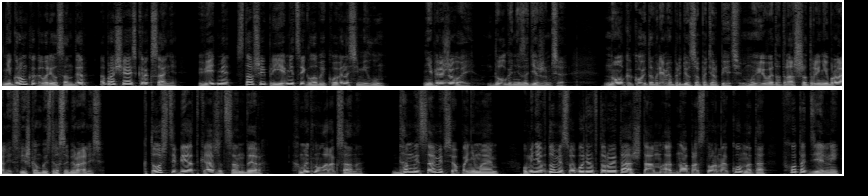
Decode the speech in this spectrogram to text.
Негромко говорил Сандер, обращаясь к Роксане, ведьме, ставшей преемницей главы Ковина Семи Лун. «Не переживай, долго не задержимся. Но какое-то время придется потерпеть. Мы в этот раз шатры не брали, слишком быстро собирались». «Кто ж тебе откажет, Сандер?» — хмыкнула Роксана. «Да мы сами все понимаем. У меня в доме свободен второй этаж, там одна просторная комната, вход отдельный.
